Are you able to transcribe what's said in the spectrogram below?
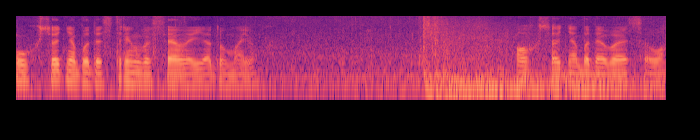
Ух, сьогодні буде стрім веселий, я думаю. Ох, сьогодні буде весело.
